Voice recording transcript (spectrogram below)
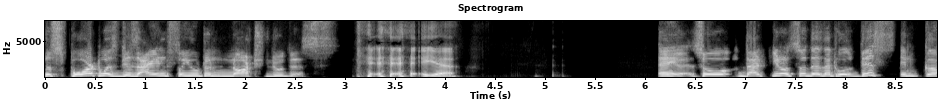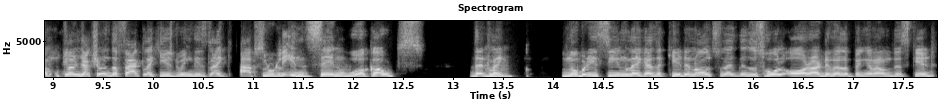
the sport was designed for you to not do this. yeah. anyway so that you know so there's that whole this in con- conjunction with the fact like he's doing these like absolutely insane workouts that like mm-hmm. nobody's seen like as a kid and also like there's this whole aura developing around this kid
